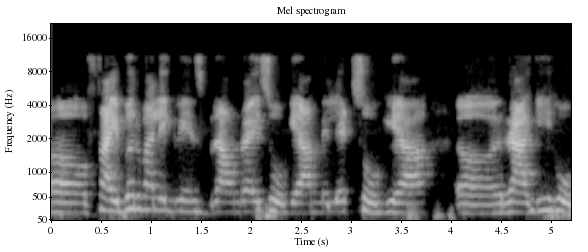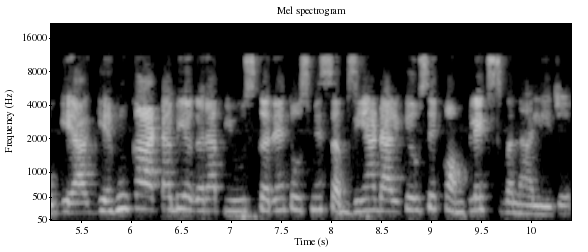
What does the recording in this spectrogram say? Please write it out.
फाइबर वाले ग्रेन्स ब्राउन राइस हो गया मिलेट्स हो गया रागी हो गया गेहूँ का आटा भी अगर आप यूज़ कर रहे हैं तो उसमें सब्ज़ियाँ डाल के उसे कॉम्प्लेक्स बना लीजिए।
